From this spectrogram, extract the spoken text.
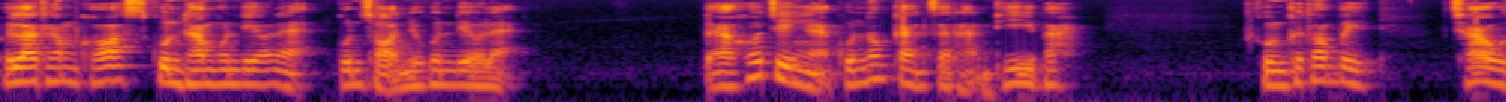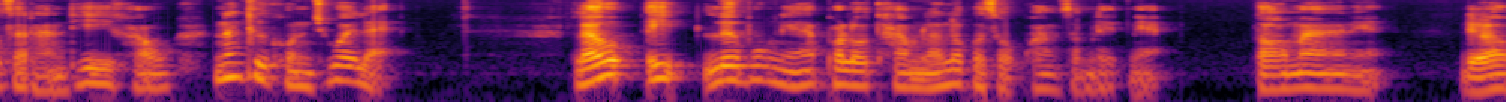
เวลาทำคอร์สคุณทำคนเดียวแหละ คุณสอนอยู่คนเดียวแหละ แต่เขาจริงอะคุณต้องการสถานที่ปะคุณก็ต้องไปเช่าสถานที่เขา นั่นคือคนช่วยแหละ แล้วไอ้เรื่องพวกนี้พอเราทำแล้วเราประสบความสำเร็จเนี่ย ต่อมาเนี่ย เดี๋ยวเรา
